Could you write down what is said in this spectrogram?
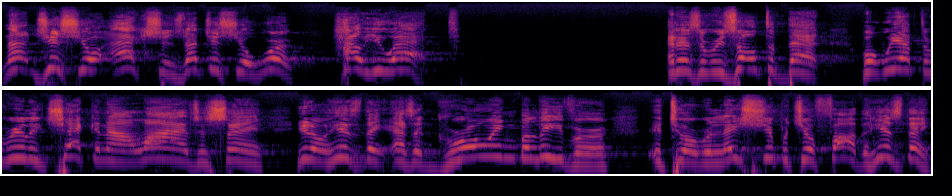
Not just your actions, not just your work, how you act. And as a result of that, what we have to really check in our lives is saying, you know, here's the thing as a growing believer into a relationship with your father, here's the thing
